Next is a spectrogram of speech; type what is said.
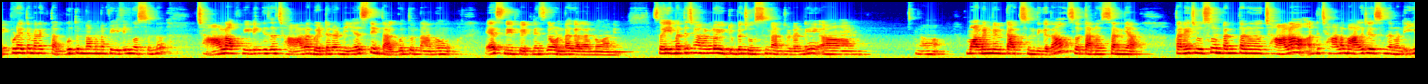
ఎప్పుడైతే మనకి తగ్గుతున్నామన్న ఫీలింగ్ వస్తుందో చాలా ఫీలింగ్ ఇస్ చాలా బెటర్ అండి ఎస్ నేను తగ్గుతున్నాను. ఎస్ నేను ఫిట్నెస్గా ఉండగలను అని. సో ఈ మధ్య ఛానల్లో యూట్యూబ్లో చూస్తున్నాను చూడండి. మామిన్ మిల్ టాక్స్ ఉంది కదా. సో తను సన్య తనే చూస్తూ ఉంటాను. తను చాలా అంటే చాలా బాగా చేస్తుంది అనమాట. ఈ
